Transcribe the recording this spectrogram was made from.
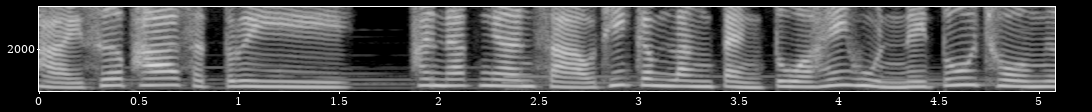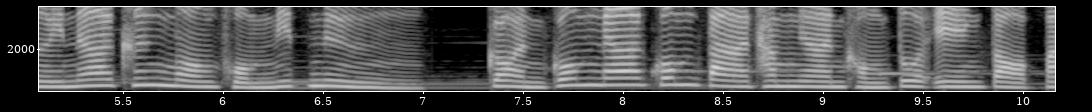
ขายเสื้อผ้าสตรี พนักงานสาวที่กำลังแต่งตัวให้หุ่นในตู้โชว์เงยหน้าขึ้นมองผมนิดหนึ่ง ก่อนก้มหน้าก้มตาทำงานของตัวเองต่อไป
